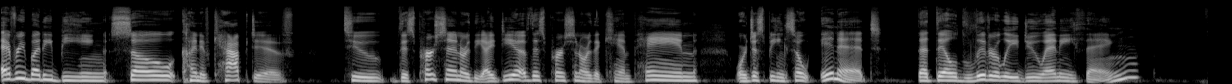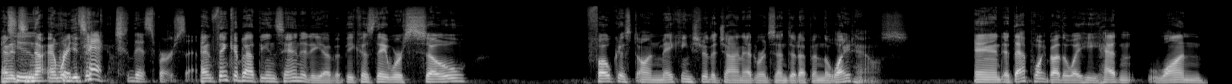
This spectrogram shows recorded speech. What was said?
Everybody being so kind of captive to this person or the idea of this person or the campaign or just being so in it that they'll literally do anything and to not, and protect think, this person. And think about the insanity of it because they were so focused on making sure that John Edwards ended up in the White House. And at that point, by the way, he hadn't won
